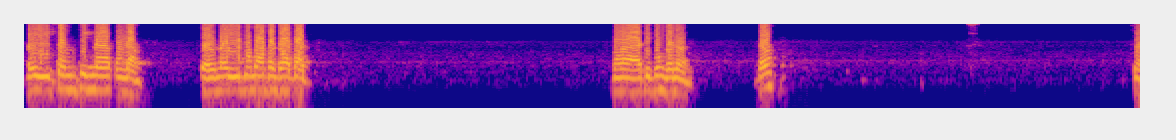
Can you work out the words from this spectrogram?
may something na kulang. So, may bumabagabag. Mga tipong ganun. No? So,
